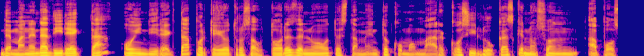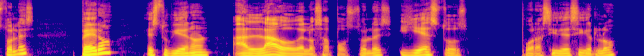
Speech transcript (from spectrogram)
de manera directa o indirecta, porque hay otros autores del Nuevo Testamento como Marcos y Lucas que no son apóstoles, pero estuvieron al lado de los apóstoles y estos, por así decirlo,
